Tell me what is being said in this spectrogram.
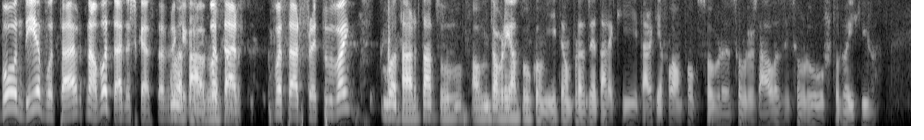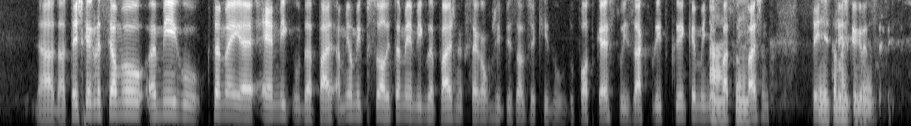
bom dia, boa tarde. Não, boa tarde, neste caso. Boa, tarde, boa, boa tarde. tarde. Boa tarde, Fred. Tudo bem? Boa tarde, está tudo. Oh, muito obrigado pelo convite. É um prazer estar aqui, estar aqui a falar um pouco sobre, sobre os Dallas e sobre o futuro da equipa. Não, tens que agradecer ao meu amigo, que também é, é amigo da página, meu amigo pessoal e também amigo da página, que segue alguns episódios aqui do, do podcast, o Isaac Brito, que encaminhou ah, para sim. a tua página. Tens, sim, tens que agradecer.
